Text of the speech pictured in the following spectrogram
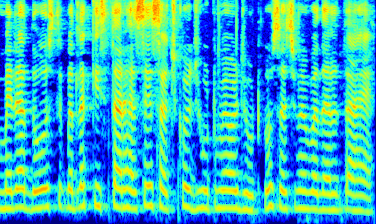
मेरा दोस्त मतलब किस तरह से सच को झूठ में और झूठ को सच में बदलता है।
